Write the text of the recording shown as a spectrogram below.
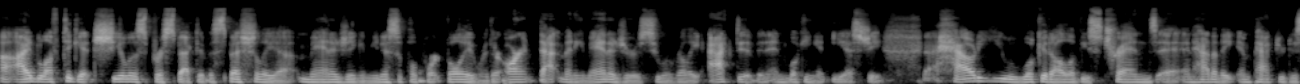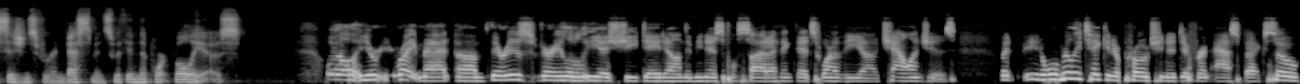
uh, I'd love to get Sheila's perspective, especially uh, managing a municipal portfolio where there aren't that many managers who are really active in, in looking at ESG. How do you look at all of these trends and how do they impact your decisions for investments within the portfolios? Well, you're, you're right, Matt. Um, there is very little ESG data on the municipal side. I think that's one of the uh, challenges. But you know, we're really taking an approach in a different aspect. So,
